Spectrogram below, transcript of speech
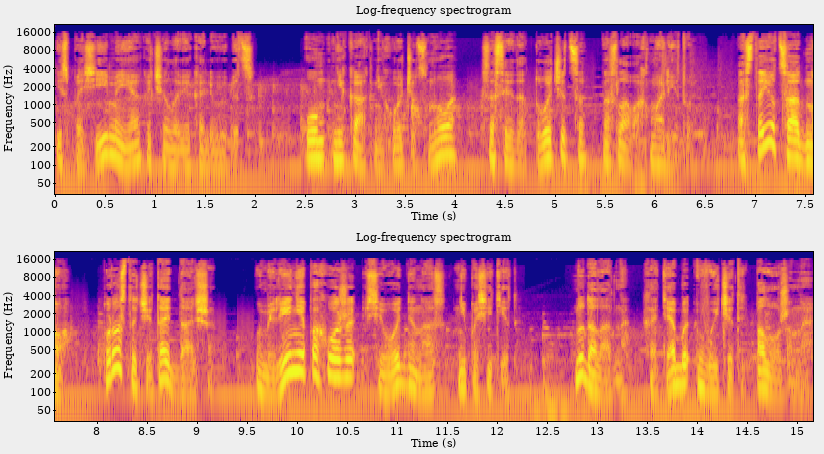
и спаси меня, яко человеколюбец». Ум никак не хочет снова сосредоточиться на словах молитвы. Остается одно – просто читать дальше. Умиление, похоже, сегодня нас не посетит. Ну да ладно, хотя бы вычитать положенное.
